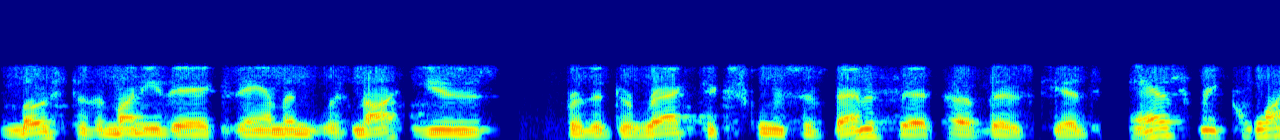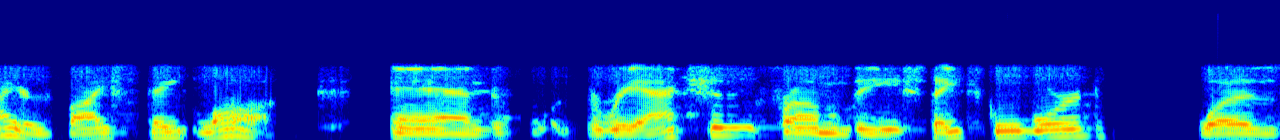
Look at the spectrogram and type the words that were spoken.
most of the money they examined was not used for the direct exclusive benefit of those kids as required by state law. And the reaction from the state school board was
